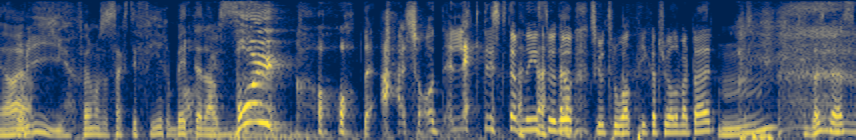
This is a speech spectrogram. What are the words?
Ja, ja. Jeg føler meg som 64 bit i dag. Boy! det er så elektrisk stemning i studio! Skulle tro at Pikachu hadde vært der. Mm. Best, best.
